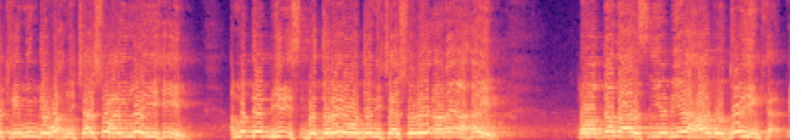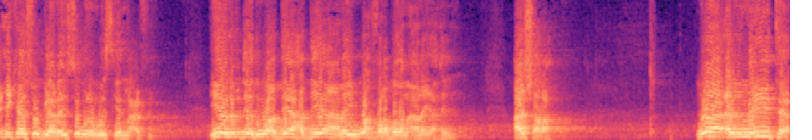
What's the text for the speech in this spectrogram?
arkaynin dee wax nijaaso ay leeyihiin ama dee biyo isbedelay oo dee nijaasoobay aanay ahayn dhooqadaas iyo biyaha waddooyinka wixii kaa soo gaadha isaguna waa iska macfi. Iyadoo lafdeedu waa dee haddii aanay wax fara badan aanay ahayn. Cashara waa almeyta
